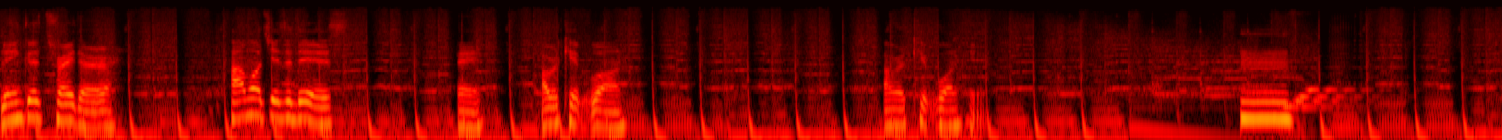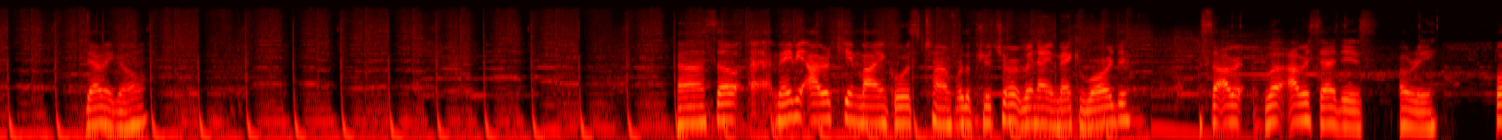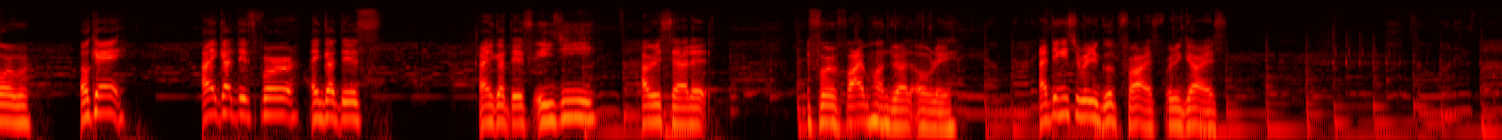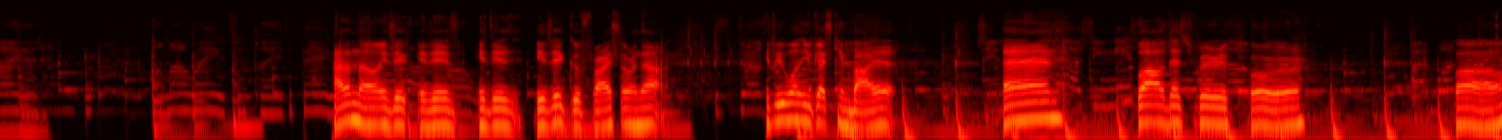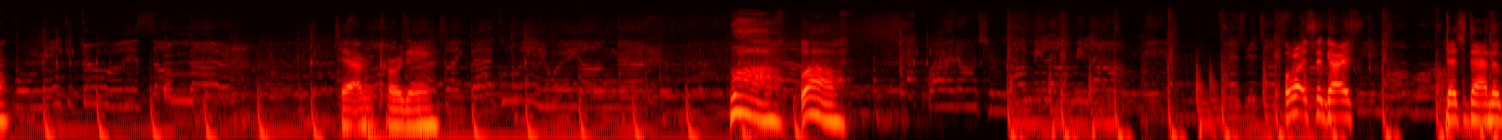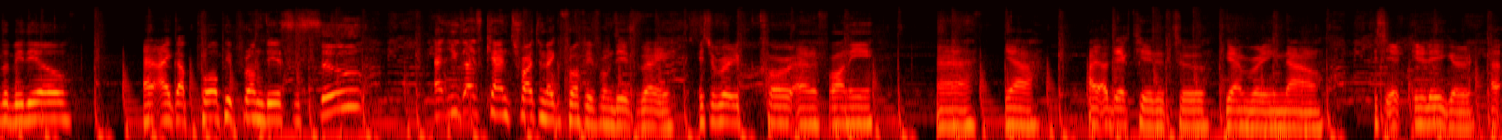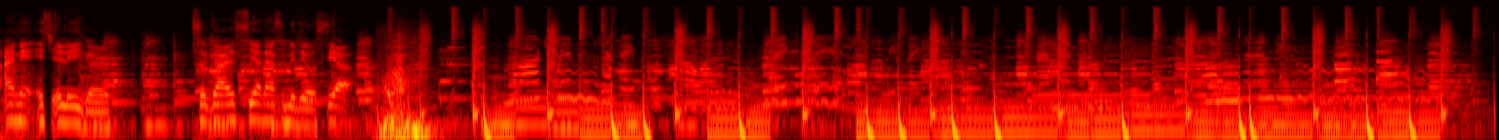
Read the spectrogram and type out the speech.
Link trader. How much is this? Okay, I will keep one. I will keep one here. Hmm. There we go. Uh, so uh, maybe I will keep my ghost charm for the future when I make world. So I will, well, I will sell this only for. Okay, I got this for. I got this. I got this easy. I will sell it for 500 only. I think it's a really good price for you guys. I don't know. Is it it is it is is it good price or not? If you want, you guys can buy it. And wow, that's very cool. Wow. Yeah, I'm recording. Wow, wow. Alright, so guys, that's the end of the video and I got profit from this so and you guys can try to make profit from this way. It's very cool and funny. Uh, yeah. I addicted to gambling now. It's illegal. Uh, I mean it's illegal. So guys see you next video. See ya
